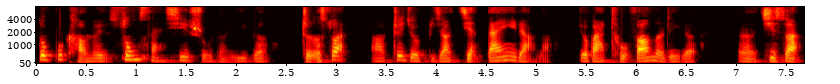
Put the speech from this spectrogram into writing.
都不考虑松散系数的一个折算。啊，这就比较简单一点了，就把土方的这个呃计算。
